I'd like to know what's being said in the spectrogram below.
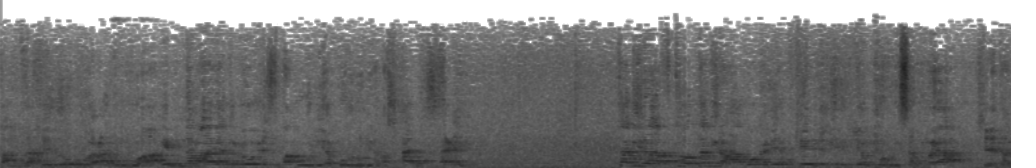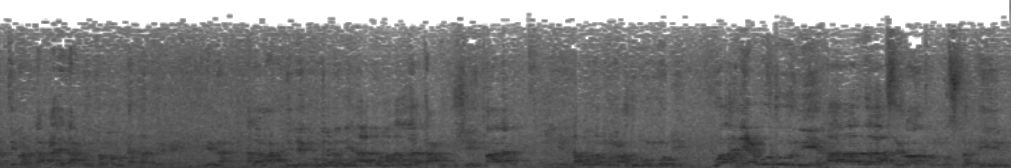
فاتخذوه عدوا. إنما يدعو حزبه ليكونوا من أصحاب السعير. تقرأ لفتو تقرأ أبو كان يبكي اللي اليوم هو بيسميها شيطان تبر تعالى دعوة تقول كتبت هنا ألم أعهد إليكم يا بني آدم ألا تعبدوا الشيطان؟ إنه لكم عدو مبين. وأن اعبدوني هذا صراط مستقيم.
